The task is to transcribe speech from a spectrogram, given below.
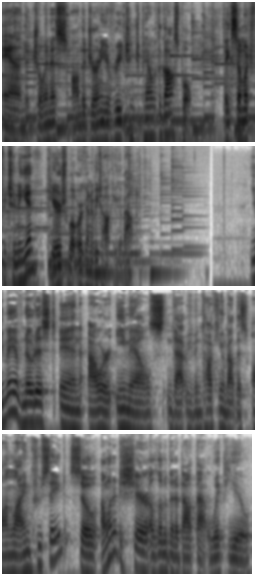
and join us on the journey of reaching Japan with the gospel. Thanks so much for tuning in. Here's what we're going to be talking about. You may have noticed in our emails that we've been talking about this online crusade. So I wanted to share a little bit about that with you.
